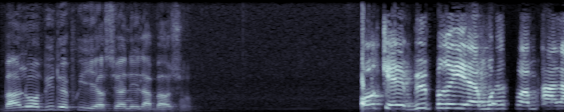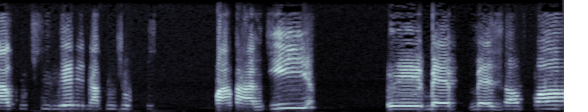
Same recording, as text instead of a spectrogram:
Bah, nous, but de prière, Sœur Néla Barjon. Ok, but prière, moi, comme à l'accoutumée, n'a toujours ma famille et mes, mes enfants,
